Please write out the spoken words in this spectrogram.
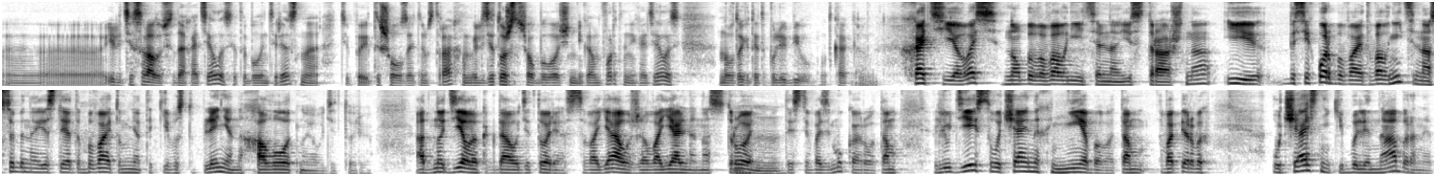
или тебе сразу всегда хотелось, это было интересно, типа, и ты шел за этим страхом, или тебе тоже сначала было очень некомфортно, не хотелось, но в итоге ты это полюбил, вот как? Хотелось, но было волнительно и страшно, и до сих пор бывает волнительно, особенно если это бывает у меня такие выступления на холодную аудиторию. Одно дело, когда аудитория своя, уже лояльно настроена. Mm-hmm. Вот если возьму коро, там людей случайных не было. Там, во-первых, Участники были набраны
